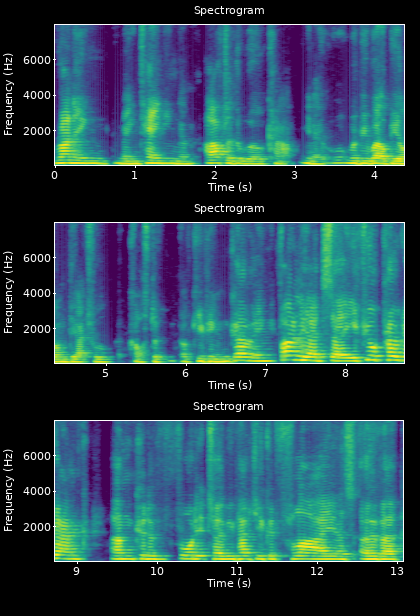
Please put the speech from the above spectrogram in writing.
running, maintaining them after the World Cup, you know, would be well beyond the actual cost of, of keeping them going. Finally, I'd say if your program um, could afford it, Toby, perhaps you could fly us over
